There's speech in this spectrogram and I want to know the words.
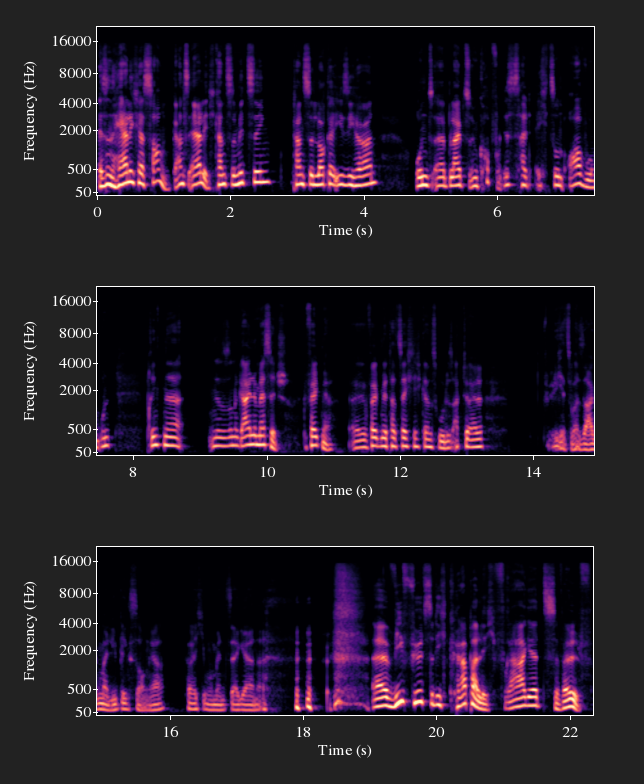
Es ist ein herrlicher Song, ganz ehrlich. Kannst du mitsingen, kannst du locker easy hören und äh, bleibt so im Kopf und ist halt echt so ein Ohrwurm und bringt eine, eine so eine geile Message. Gefällt mir. Äh, gefällt mir tatsächlich ganz gut. Ist aktuell, würde ich jetzt mal sagen, mein Lieblingssong, ja. Höre ich im Moment sehr gerne. äh, wie fühlst du dich körperlich? Frage 12.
